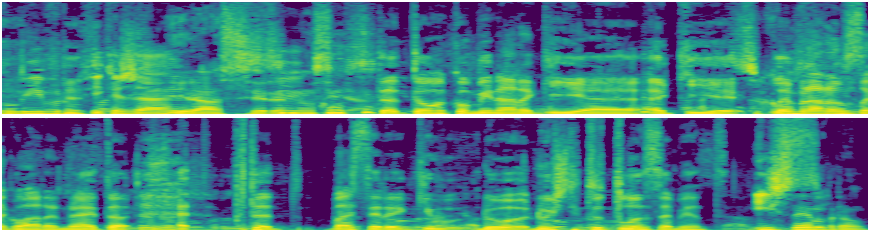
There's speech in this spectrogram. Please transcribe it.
O livro fica já. irá ser anunciado. Portanto, Estão a combinar aqui, aqui lembraram-se agora, não é? Então, portanto, vai ser aqui no, no Instituto de Lançamento. Isto, Lembram?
